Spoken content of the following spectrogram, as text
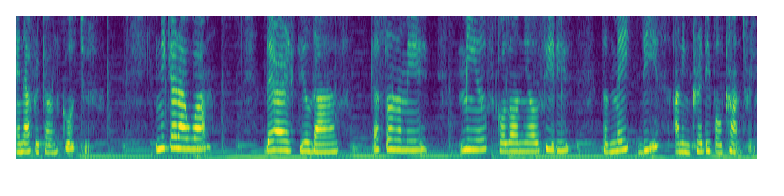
and African cultures. In Nicaragua, there are still dance, gastronomy, meals, colonial cities that make this an incredible country.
